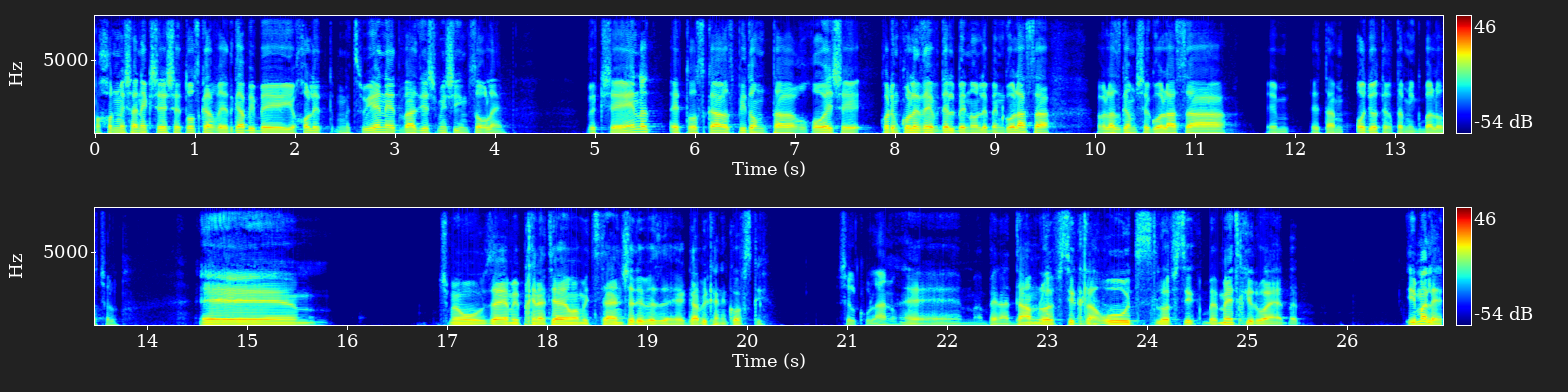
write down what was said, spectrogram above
פחות משנה כשיש את אוסקר ואת גבי ביכולת מצוינת, ואז יש מי שימסור להם. וכשאין את אוסקר, אז פתאום אתה רואה שקודם כל איזה הבדל בינו לבין גולסה, אבל אז גם שגולסה, את ה, עוד יותר את המגבלות שלו. אה, תשמעו, זה מבחינתי היום המצטיין שלי, וזה גבי קניקובסקי. של כולנו. אה, הבן אדם לא הפסיק לרוץ, לא הפסיק, באמת, כאילו, אימא'לה,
